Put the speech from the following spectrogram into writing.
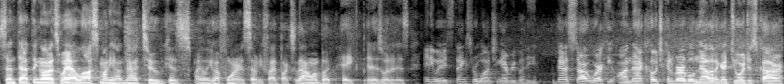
Sent that thing on its way. I lost money on that too because I only got 475 bucks for that one. But hey, it is what it is. Anyways, thanks for watching, everybody. We're gonna start working on that coach convertible now that I got George's car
